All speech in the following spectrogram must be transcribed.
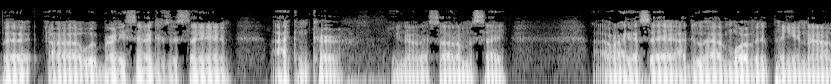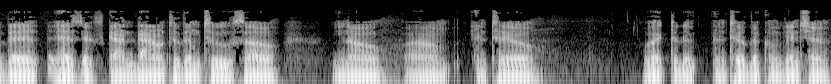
But uh, what Bernie Sanders is saying, I concur. You know, that's all I'm to say. Uh, like I said, I do have more of an opinion now that has just gotten down to them too. So, you know, um, until what to the until the convention,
